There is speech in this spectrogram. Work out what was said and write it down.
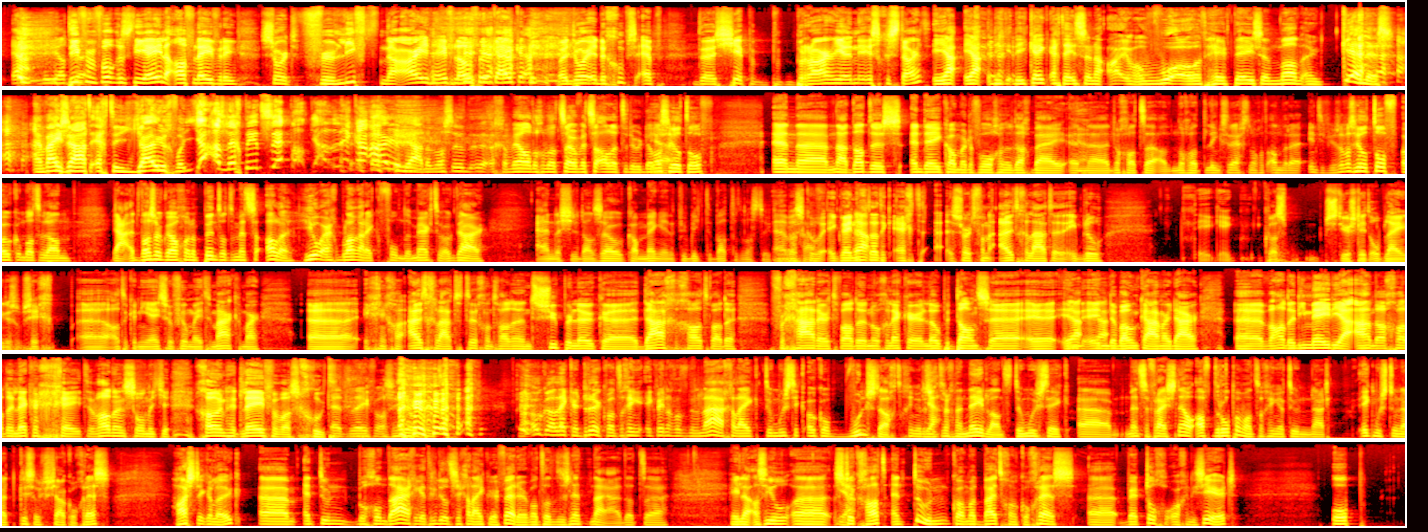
ja, Die eh, vervolgens die hele aflevering soort verliefd naar Arjen heeft lopen kijken. Waardoor in de groepsapp de ship Brian is gestart. Ja, ja die, die keek echt eens zo naar Arjen. Wow, wat heeft deze man een kennis. en wij zaten echt te juichen van... Ja, zeg dit, zeg dat. Ja, lekker Arjen. Ja, dat was een, eh, geweldig om dat zo met z'n allen te doen. Dat Ja. was heel tof. En eh, nou, dat dus. ND kwam er de volgende dag bij. En eh, nog, wat, nog wat links-rechts, nog wat andere interviews. Dat was heel tof. Ook omdat we dan... Ja, het was ook wel gewoon een punt wat we met z'n allen heel erg belangrijk vonden. Merkten we ook daar. En als je dan zo kan mengen in het publiek debat, dat was natuurlijk Ja, heel dat was gaaf. cool. Ik weet nog Ja. dat ik echt een soort van uitgelaten... Ik bedoel, ik, ik, ik was bestuurslid opleiding, dus op zich eh, had ik er niet eens zoveel mee te maken. Maar eh, ik ging gewoon uitgelaten terug, want we hadden een superleuke dagen gehad. We hadden vergaderd, we hadden nog lekker lopen dansen eh, in, Ja, in ja. de woonkamer daar. We hadden die media-aandacht, we hadden lekker gegeten, we hadden een zonnetje. Gewoon het leven was goed. Het leven was heel goed. Maar ook wel lekker druk, want toen ging, ik weet nog dat daarna gelijk, toen moest ik ook op woensdag, toen gingen we dus Ja. weer terug naar Nederland. Toen moest ik eh, mensen vrij snel afdroppen, want we gingen toen naar het, ik moest toen naar het Christelijk Sociaal Congres. Hartstikke leuk. Ehm, en toen begon daar, ging het riedeltje gelijk weer verder, want dat is net, nou ja, dat eh, hele asielstuk gehad. En toen kwam het buitengewoon congres, eh, werd toch georganiseerd op,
